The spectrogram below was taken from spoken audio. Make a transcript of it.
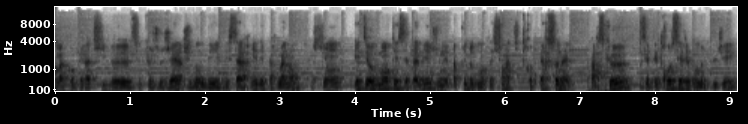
ma coopérative, euh, ce que je gère, j'ai donc des, des, salariés, des permanents, qui ont été augmentés cette année. Je n'ai pas pris d'augmentation à titre personnel parce que c'était trop serré dans notre budget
